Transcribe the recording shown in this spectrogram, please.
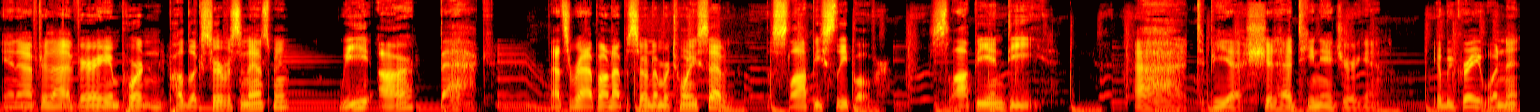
And after that very important public service announcement, we are back. That's a wrap on episode number 27 The Sloppy Sleepover. Sloppy indeed. Ah, to be a shithead teenager again. It'd be great, wouldn't it?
